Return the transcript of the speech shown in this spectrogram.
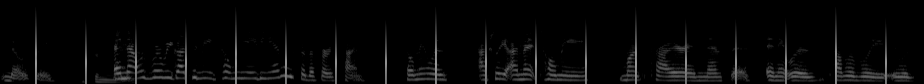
knows me That's and that was where we got to meet Tomi Adeyemi for the first time. Tomi was actually I met Tomi months prior in Memphis, and it was probably it was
